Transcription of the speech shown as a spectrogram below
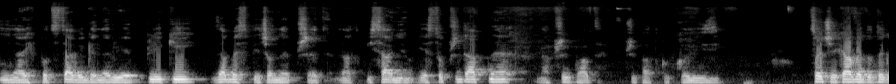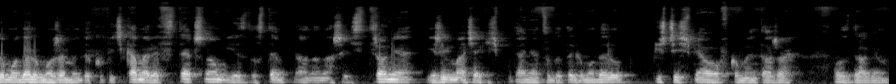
i na ich podstawie generuje pliki zabezpieczone przed nadpisaniem. Jest to przydatne na przykład w przypadku kolizji. Co ciekawe, do tego modelu możemy dokupić kamerę wsteczną, jest dostępna na naszej stronie. Jeżeli macie jakieś pytania co do tego modelu, piszcie śmiało w komentarzach. Pozdrawiam.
